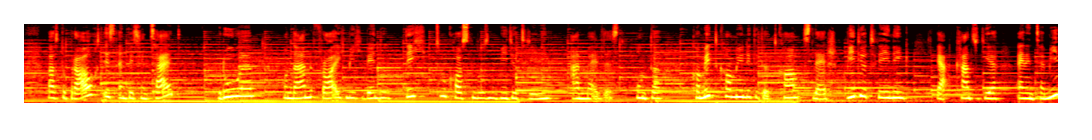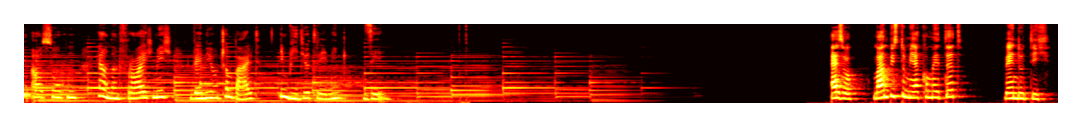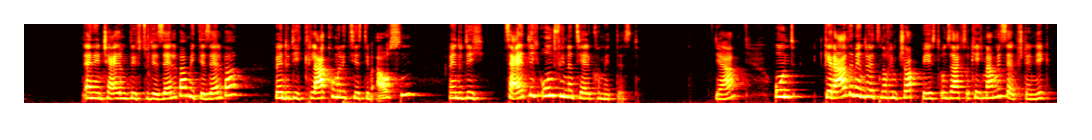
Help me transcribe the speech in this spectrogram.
was du brauchst, ist ein bisschen Zeit, Ruhe und dann freue ich mich, wenn du dich zum kostenlosen Videotraining anmeldest. Unter commitcommunity.com slash Videotraining ja, kannst du dir einen Termin aussuchen. Ja, und dann freue ich mich, wenn wir uns schon bald im Videotraining sehen. Also, wann bist du mehr committed? Wenn du dich eine Entscheidung triffst zu dir selber, mit dir selber, wenn du dich klar kommunizierst im Außen, wenn du dich zeitlich und finanziell committest. Ja? Und gerade wenn du jetzt noch im Job bist und sagst, okay, ich mache mich selbstständig,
